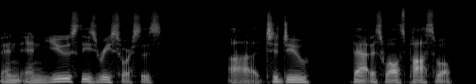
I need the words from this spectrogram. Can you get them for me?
and, and use these resources uh, to do that as well as possible.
